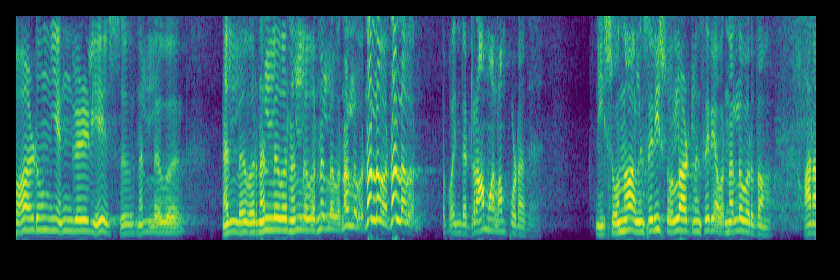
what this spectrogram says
பாடும் எங்கள் இயேசு நல்லவர் நல்லவர் நல்லவர் நல்லவர் நல்லவர் நல்லவர் நல்லவர் நல்லவர். அப்போ இந்த ட்ராமாலாம் போடாத. நீ சொன்னாலும் சரி சொல்லாட்டிலும் சரி அவர் நல்லவர் தான். ஆனா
